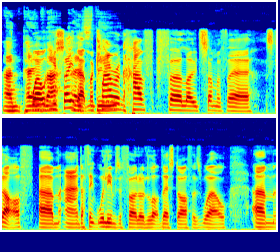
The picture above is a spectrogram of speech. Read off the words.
and paying? Well, you say that McLaren the... have furloughed some of their staff, um, and I think Williams have furloughed a lot of their staff as well. Um,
